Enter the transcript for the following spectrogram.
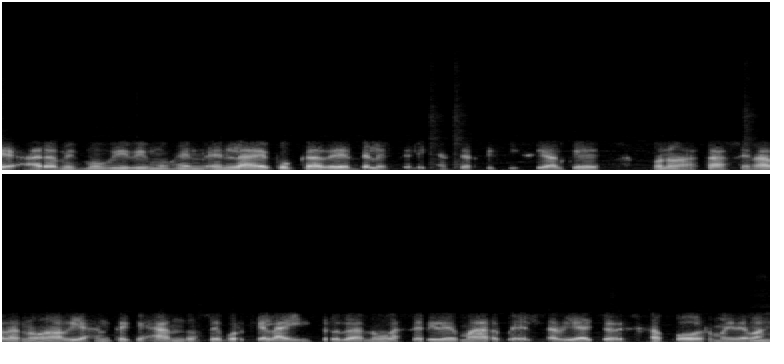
porque ahora mismo vivimos en, en la época de, de la inteligencia artificial que, bueno, hasta hace nada, ¿no? Había gente quejándose porque la intro de la nueva serie de Marvel se había hecho de esa forma y demás.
